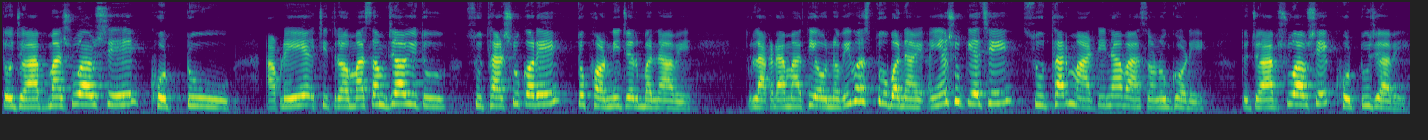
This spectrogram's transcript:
તો જવાબમાં શું આવશે? ખોટું. આપણે ચિત્રમાં સમજાવ્યું હતું. સુથાર શું કરે? તો ફર્નિચર બનાવે. તો લાકડામાંથી અવનવી વસ્તુઓ બનાવે. અહીંયા શું કહે છે? સુથાર માટીના વાસણો ઘડે. તો જવાબ શું આવશે? ખોટું જ આવે.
